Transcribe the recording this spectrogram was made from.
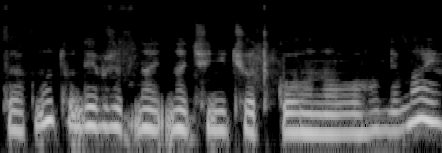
Так, ну туди вже наче нічого такого нового немає.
